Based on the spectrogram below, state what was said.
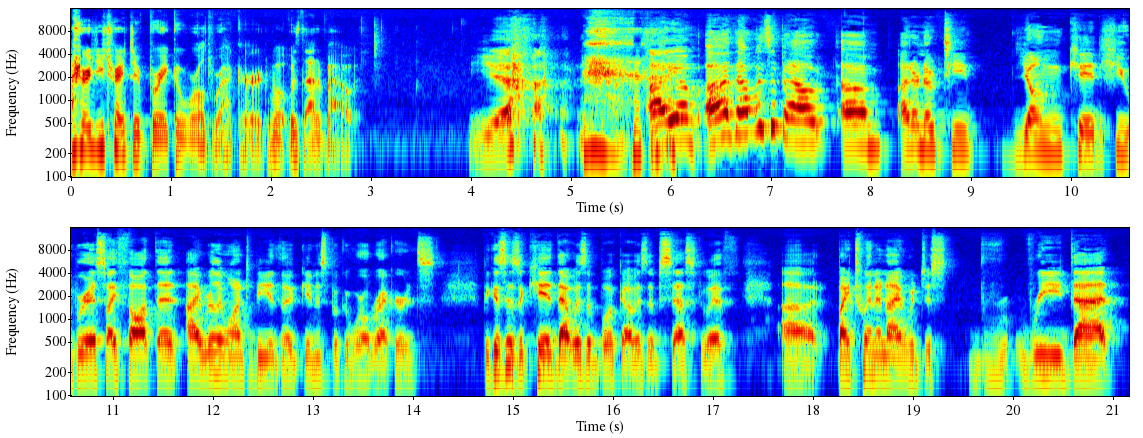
I heard you tried to break a world record. What was that about? Yeah, I am. Um, uh, that was about um, I don't know, teen young kid hubris. I thought that I really wanted to be in the Guinness Book of World Records because as a kid, that was a book I was obsessed with. Uh, my twin and I would just r- read that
